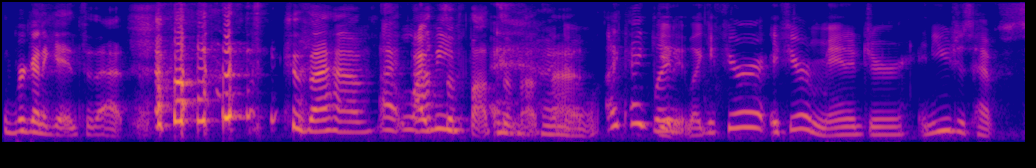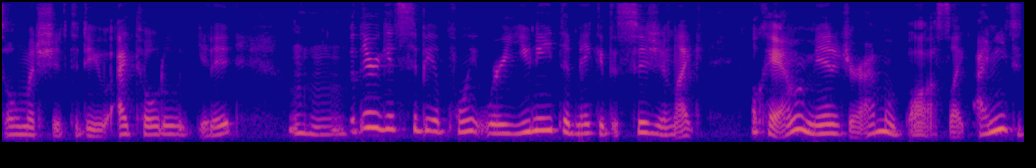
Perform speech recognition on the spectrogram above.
We're gonna get into that because I have I, lots I mean, of thoughts about I that. know. Like I get Like- it. Like if you're if you're a manager and you just have so much shit to do, I totally get it. hmm But there gets to be a point where you need to make a decision. Like, okay, I'm a manager. I'm a boss. Like I need to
